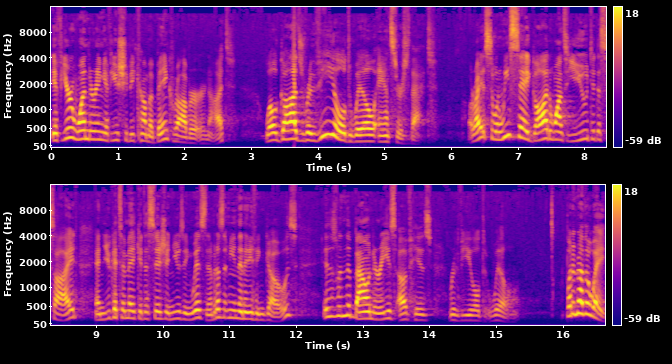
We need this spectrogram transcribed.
If you're wondering if you should become a bank robber or not, well, God's revealed will answers that. All right? So when we say God wants you to decide and you get to make a decision using wisdom, it doesn't mean that anything goes. It is within the boundaries of his revealed will. But another way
